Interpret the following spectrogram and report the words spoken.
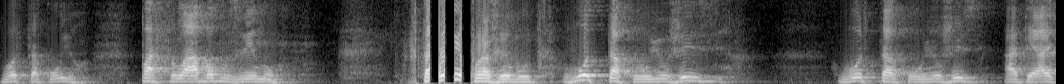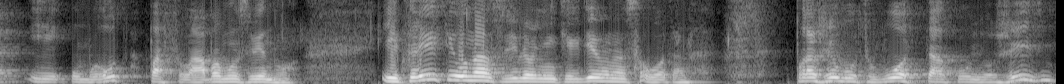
вот такую, по слабому звену. Вторые проживут вот такую жизнь, вот такую жизнь, опять и умрут по слабому звену. И третий у нас зелененький, где у нас? Вот он. Проживут вот такую жизнь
